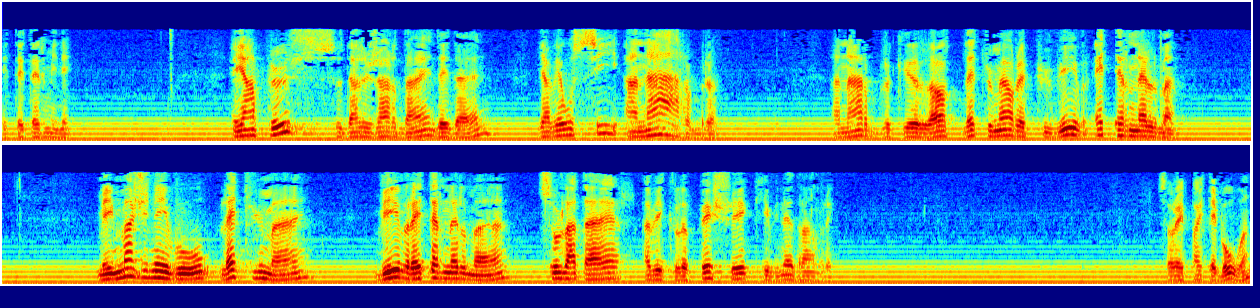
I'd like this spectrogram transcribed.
était terminé. Et en plus, dans le jardin d'Éden, il y avait aussi un arbre, un arbre que l'être humain aurait pu vivre éternellement. Mais imaginez-vous l'être humain vivre éternellement sur la terre avec le péché qui venait de rentrer. Ça n'aurait pas été beau, hein?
